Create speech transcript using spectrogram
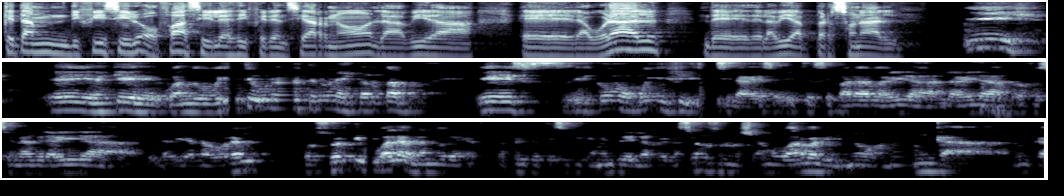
¿Qué tan difícil o fácil es diferenciar ¿no? la vida eh, laboral de, la vida personal? Y es que cuando ¿viste? uno está en una startup es, es, como muy difícil a veces ¿viste? separar la vida, la vida profesional de la vida, de la vida laboral. Por suerte, igual hablando de, respecto específicamente de la relación, nosotros nos llamamos bárbaro y no, nunca, nunca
